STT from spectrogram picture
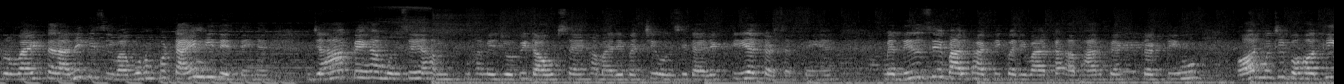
प्रोवाइड कराने के सिवा वो हमको टाइम भी देते हैं। जहाँ पे हम उनसे, हम, हमें जो भी डाउट्स हैं, हमारे बच्चे उनसे डायरेक्ट क्लियर कर सकते हैं। मैं दिल से बाल भारती परिवार का आभार व्यक्त करती हूँ और मुझे बहुत ही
